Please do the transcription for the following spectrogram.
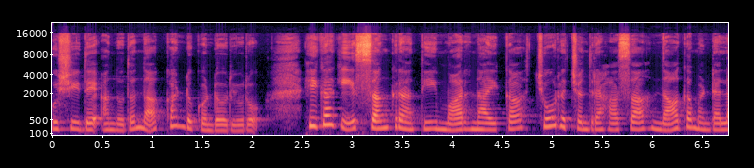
ಖುಷಿ ಇದೆ ಅನ್ನೋದನ್ನು ಕಂಡುಕೊಂಡವರು ಇವರು. ಹೀಗಾಗಿ ಸಂಕ್ರಾಂತಿ, ಮಾರನಾಯಕ, ಚೋರಚಂದ್ರಹಾಸ, ನಾಗಮಂಡಲ,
